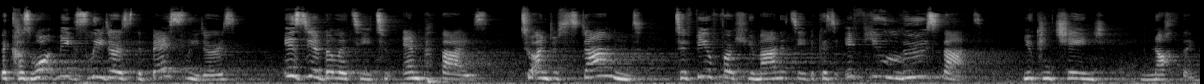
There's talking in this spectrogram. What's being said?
Because what makes leaders the best leaders is the ability to empathize, to understand, to feel for humanity. Because if you lose that, you can change nothing.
